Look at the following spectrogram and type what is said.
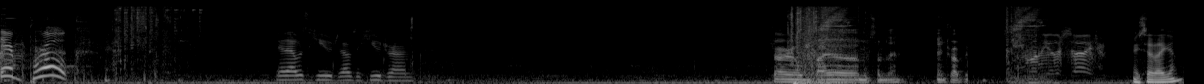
They're broke. Yeah, that was huge. That was a huge round. Try to buy um something and drop it. You say that again?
